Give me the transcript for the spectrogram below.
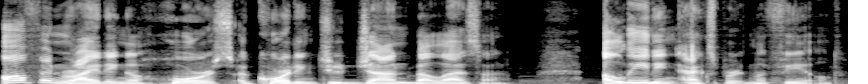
often riding a horse according to John Bellezza, a leading expert in the field.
